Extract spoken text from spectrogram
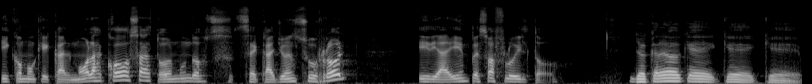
y como que calmó las cosas. Todo el mundo se cayó en su rol y de ahí empezó a fluir todo. Yo creo que, que, que,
